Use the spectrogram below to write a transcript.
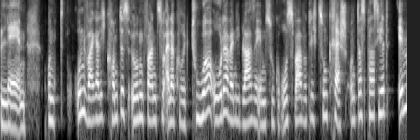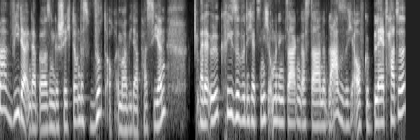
blähen. Und unweigerlich kommt es irgendwann zu einer Korrektur oder, wenn die Blase eben zu groß war, wirklich zum Crash. Und das passiert immer wieder in der Börsengeschichte und das wird auch immer wieder passieren. Bei der Ölkrise würde ich jetzt nicht unbedingt sagen, dass da eine Blase sich aufgebläht hatte.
